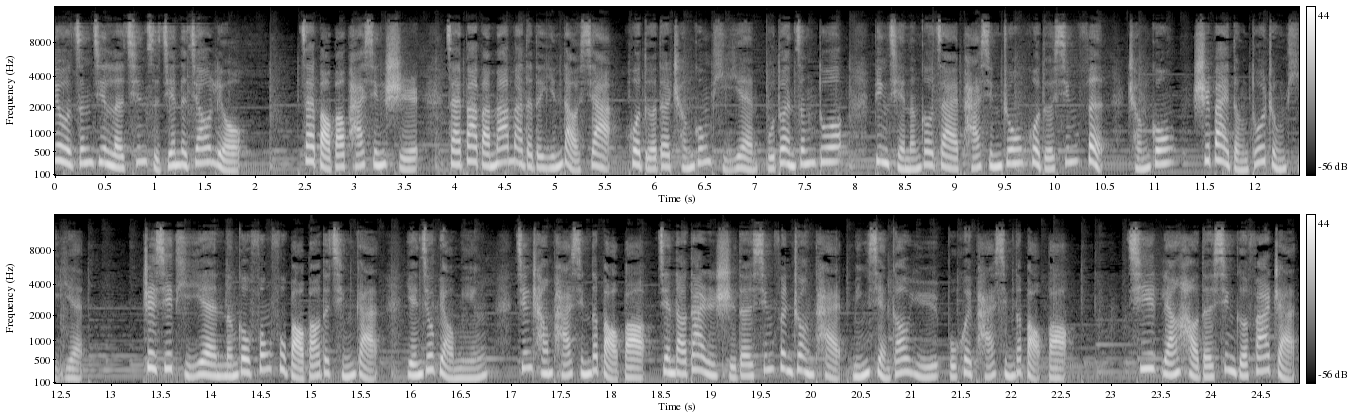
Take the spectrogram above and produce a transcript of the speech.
六、增进了亲子间的交流。在宝宝爬行时，在爸爸妈妈的的引导下获得的成功体验不断增多，并且能够在爬行中获得兴奋、成功、失败等多种体验。这些体验能够丰富宝宝的情感。研究表明，经常爬行的宝宝见到大人时的兴奋状态明显高于不会爬行的宝宝。七、良好的性格发展。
